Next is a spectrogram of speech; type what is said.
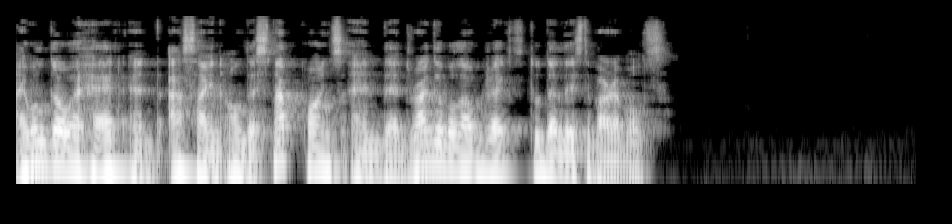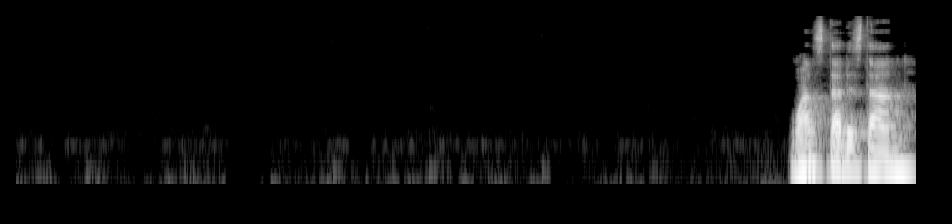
I will go ahead and assign all the snap points and the draggable objects to the list variables. Once that is done,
